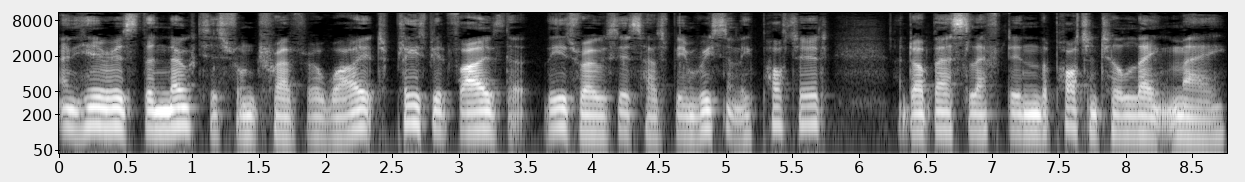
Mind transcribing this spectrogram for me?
And here is the notice from Trevor White. Please be advised that these roses have been recently potted and are best left in the pot until late May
